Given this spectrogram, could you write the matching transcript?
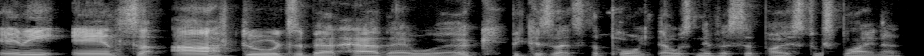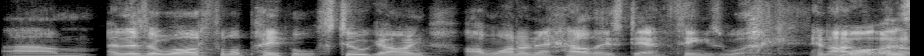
any answer afterwards about how they work because that's the point. That was never supposed to explain it. Um, and there's a world full of people still going, I want to know how these damn things work. And I'm well,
